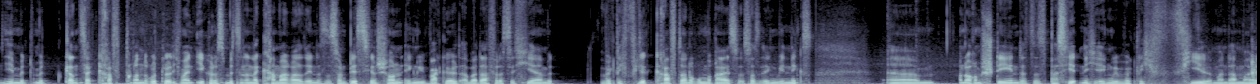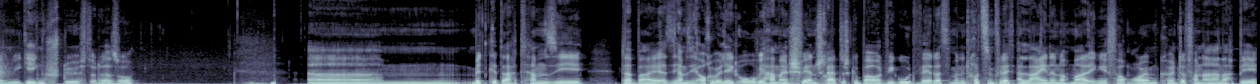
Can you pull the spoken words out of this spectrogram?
hier mit, mit ganzer Kraft dran rüttel, ich meine, ihr könnt es ein bisschen an der Kamera sehen, dass es so ein bisschen schon irgendwie wackelt, aber dafür, dass ich hier mit wirklich viel Kraft dran rumreiße, ist das irgendwie nix. Ähm, und auch im Stehen, das, das passiert nicht irgendwie wirklich viel, wenn man da mal irgendwie gegenstößt oder so. Ähm, mitgedacht haben sie dabei, also sie haben sich auch überlegt, oh, wir haben einen schweren Schreibtisch gebaut. Wie gut wäre das, wenn man den trotzdem vielleicht alleine nochmal irgendwie verräumen könnte von A nach B.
